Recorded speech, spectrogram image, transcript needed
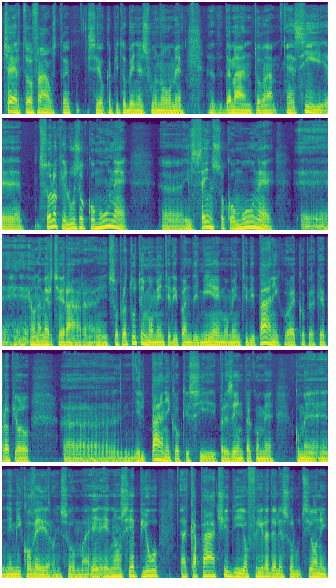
Certo, Faust, se ho capito bene il suo nome, eh, da Mantova. Eh, sì, eh, solo che l'uso comune, eh, il senso comune eh, è una merce rara, eh, soprattutto in momenti di pandemia, in momenti di panico, ecco, perché proprio Uh, il panico che si presenta come, come nemico vero, insomma, e, e, non si è più uh, capaci di offrire delle soluzioni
